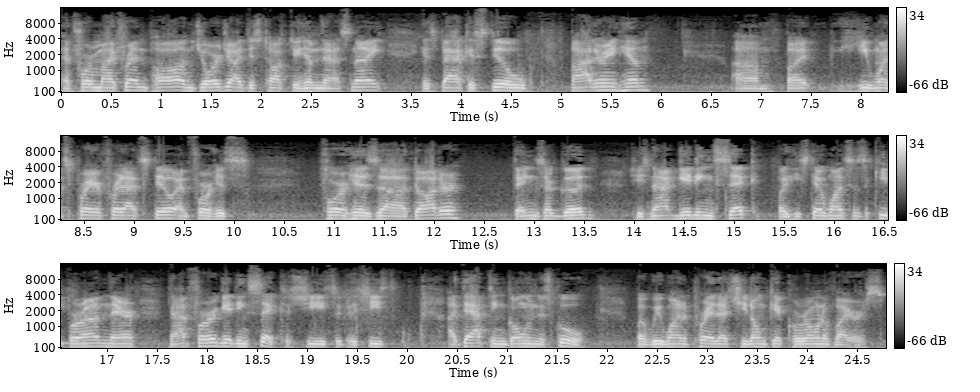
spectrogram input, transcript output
And for my friend Paul in Georgia, I just talked to him last night. His back is still bothering him, um, but he wants prayer for that still. And for his for his uh, daughter, things are good. She's not getting sick, but he still wants us to keep her on there, not for her getting sick, because she's she's adapting going to school, but we want to pray that she don't get coronavirus.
